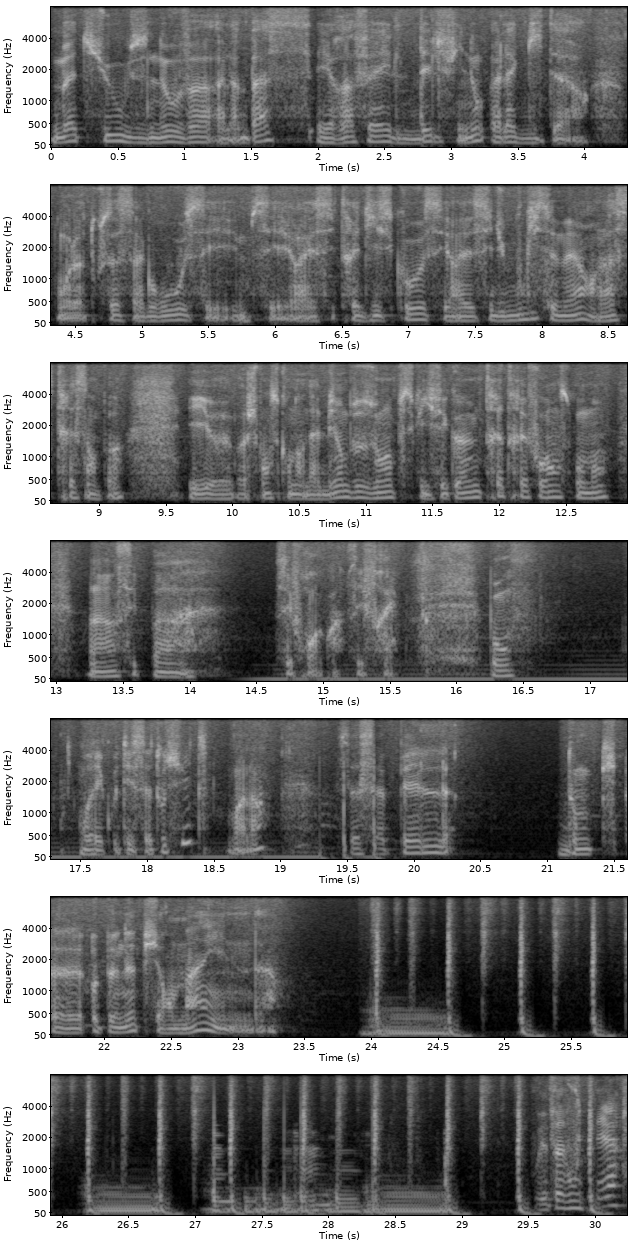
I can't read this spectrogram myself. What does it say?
Matthews Nova à la basse et Raphaël Delfino à la guitare. Voilà, tout ça, ça c'est c'est ouais, c'est très disco, c'est du boogie summer, c'est très sympa. Et euh, bah, je pense qu'on en a bien besoin parce qu'il fait quand même très très froid en ce moment. C'est pas, c'est froid quoi, c'est frais. Bon, on va écouter ça tout de suite. Voilà, ça s'appelle donc, euh, open up your mind. Vous pouvez pas vous taire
